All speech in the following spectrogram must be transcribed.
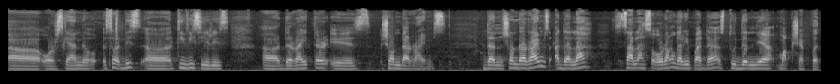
uh, or Scandal. So this uh, TV series, uh, the writer is Shonda Rhimes. Dan Shonda Rhimes adalah salah seorang daripada studentnya Mark Shepard.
